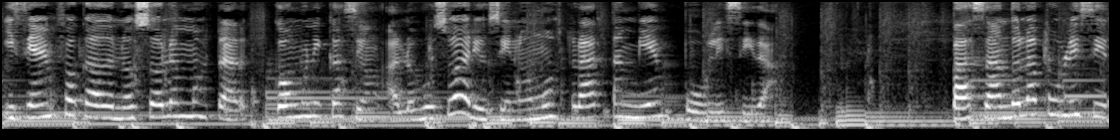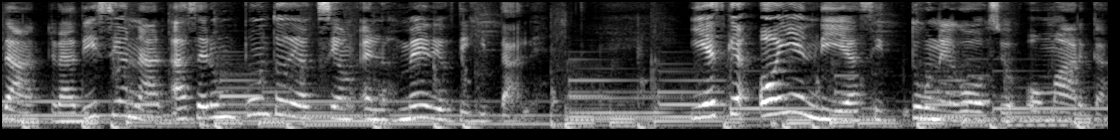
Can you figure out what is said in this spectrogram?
y se ha enfocado no solo en mostrar comunicación a los usuarios, sino en mostrar también publicidad. Pasando la publicidad tradicional a ser un punto de acción en los medios digitales. Y es que hoy en día si tu negocio o marca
